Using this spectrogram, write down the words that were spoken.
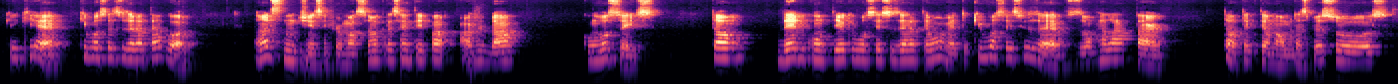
O que, que é? O que vocês fizeram até agora. Antes não tinha essa informação, acrescentei para ajudar com vocês. Então, deve conter o que vocês fizeram até o momento. O que vocês fizeram? Vocês vão relatar. Então, tem que ter o nome das pessoas,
